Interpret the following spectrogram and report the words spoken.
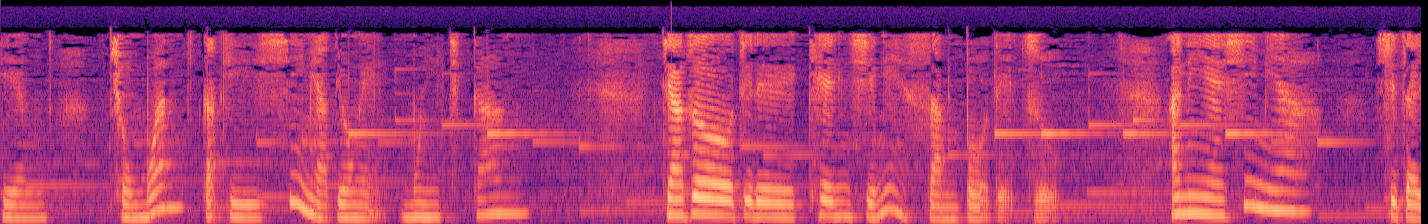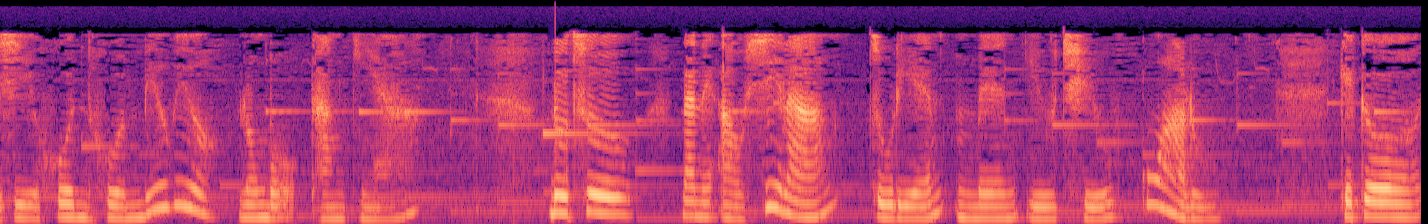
行，充满家己生命中的每一天，成做一个虔诚的三宝弟子，安尼的性命实在是分分秒秒拢无空行。如此，咱的后世人自然毋免忧愁挂虑，结果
